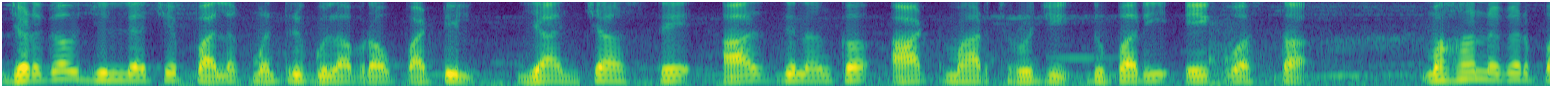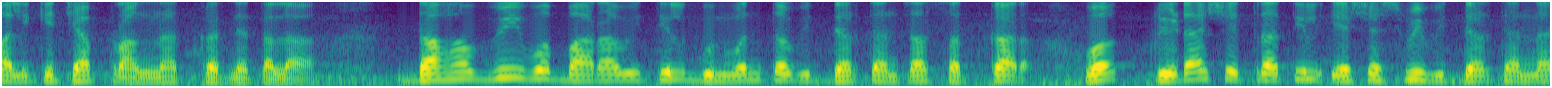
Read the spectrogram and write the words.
जळगाव जिल्ह्याचे पालकमंत्री गुलाबराव पाटील यांच्या हस्ते आज दिनांक आठ मार्च रोजी दुपारी एक वाजता महानगरपालिकेच्या प्रांगणात करण्यात आला. दहावी व बारावीतील गुणवंत विद्यार्थ्यांचा सत्कार व क्रीडा क्षेत्रातील यशस्वी विद्यार्थ्यांना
